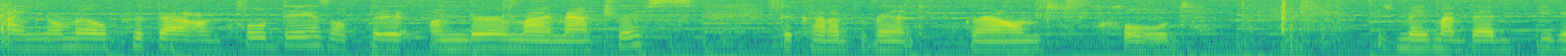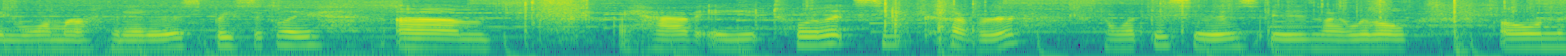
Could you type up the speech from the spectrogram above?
I normally will put that on cold days. I'll put it under my mattress to kind of prevent ground cold. It's made my bed even warmer than it is, basically. Um, I have a toilet seat cover. And what this is, is my little own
